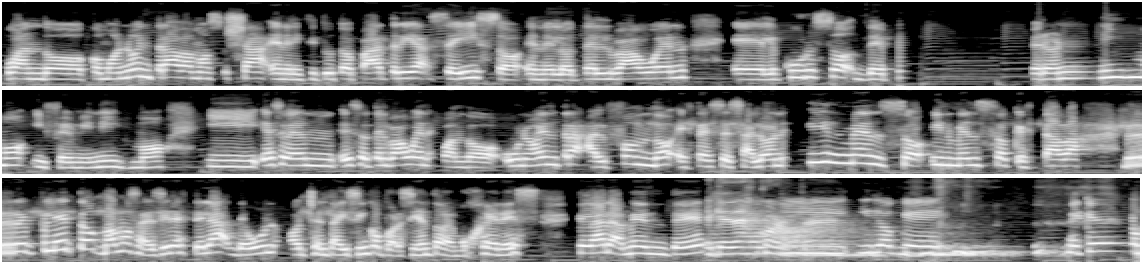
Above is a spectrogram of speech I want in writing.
cuando como no entrábamos ya en el Instituto Patria, se hizo en el Hotel Bowen el curso de peronismo y feminismo. Y ese, ese Hotel Bowen, cuando uno entra al fondo, está ese salón inmenso, inmenso que estaba repleto, vamos a decir, Estela, de un 85% de mujeres, claramente. Te quedas corta. Y, lo que... me quedo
